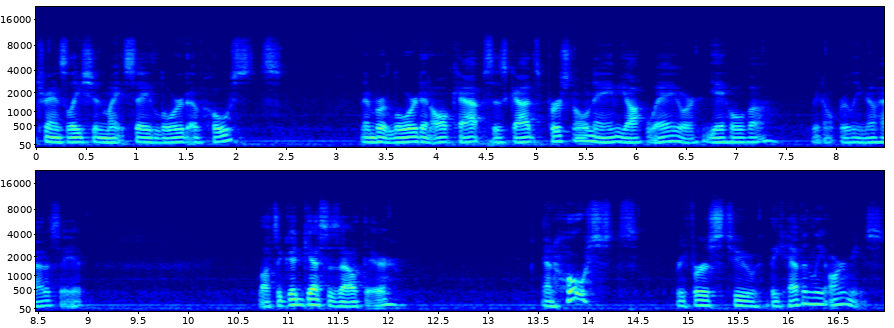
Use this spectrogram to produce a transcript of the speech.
translation might say Lord of hosts. Remember, Lord in all caps is God's personal name, Yahweh or Jehovah. We don't really know how to say it. Lots of good guesses out there. And hosts refers to the heavenly armies.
